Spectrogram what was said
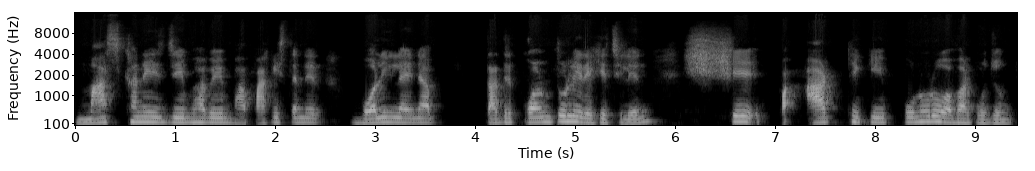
মাঝখানে যেভাবে পাকিস্তানের বোলিং লাইন আপ তাদের কন্ট্রোলে রেখেছিলেন, সে আট থেকে পনেরো ওভার পর্যন্ত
